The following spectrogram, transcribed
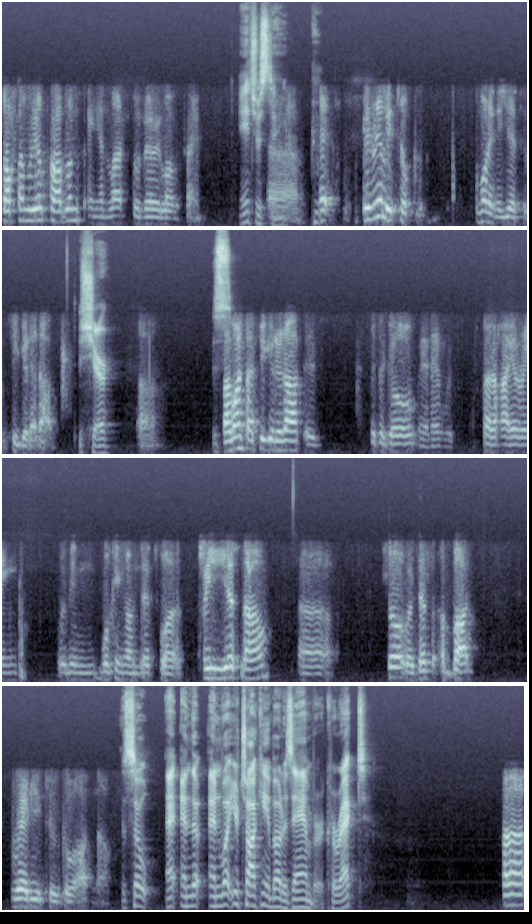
solve some real problems, and last for a very long time. Interesting. Uh, it, it really took more than a year to figure that out. sure. Uh, but once I figured it out, it's, it's a go, and then we started hiring. We've been working on this for three years now. Uh, so we're just about ready to go out now. So, and the and what you're talking about is Amber, correct? Uh,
